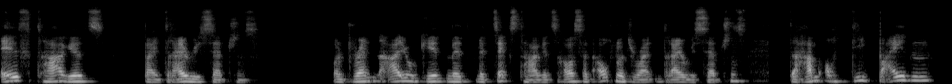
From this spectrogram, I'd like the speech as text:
11 Targets bei drei Receptions. Und Brandon Ayuk geht mit, mit sechs Targets raus, hat auch nur drei, Receptions. Da haben auch die beiden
